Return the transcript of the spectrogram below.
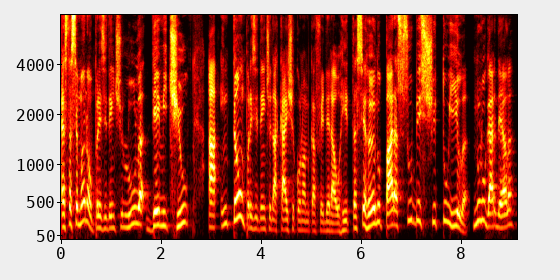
Esta semana, o presidente Lula demitiu a então presidente da Caixa Econômica Federal, Rita Serrano, para substituí-la. No lugar dela,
